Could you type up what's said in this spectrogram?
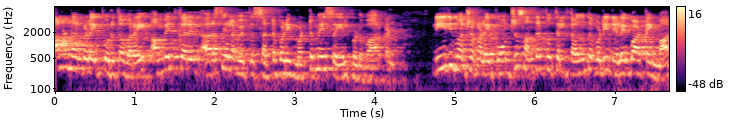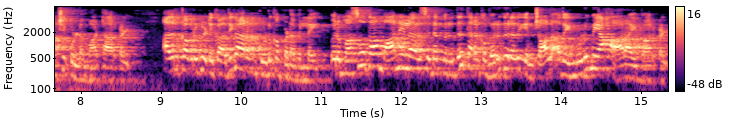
ஆளுநர்களை பொறுத்தவரை அம்பேத்கரின் அரசியலமைப்பு சட்டப்படி மட்டுமே செயல்படுவார்கள். நீதிமன்றங்களை போன்று சந்தர்ப்பத்தில் தகுந்தபடி நிலைப்பாட்டை மாற்றிக்கொள்ள மாட்டார்கள். அதற்கு அவர்களுக்கு அதிகாரம் கொடுக்கப்படவில்லை. ஒரு மசோதா மாநில அரசிடமிருந்து தனக்கு வருகிறது என்றால் அதை முழுமையாக ஆராய்வார்கள்.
